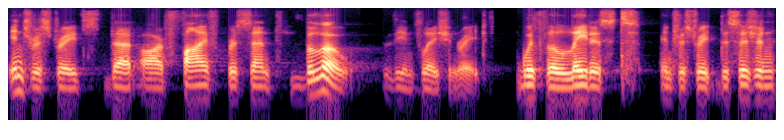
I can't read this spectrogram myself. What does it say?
interest rates that are 5% below the inflation rate. With the latest interest rate decision,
